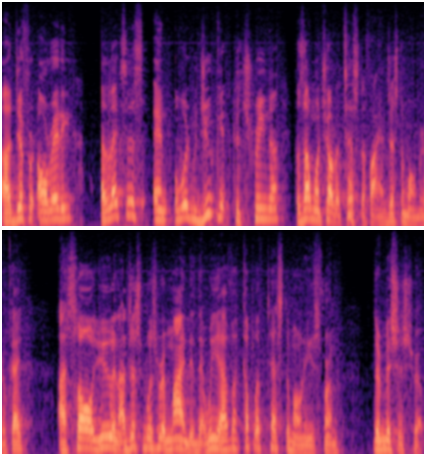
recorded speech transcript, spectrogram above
uh, different already. Alexis, and would you get Katrina? Because I want y'all to testify in just a moment, okay? I saw you and I just was reminded that we have a couple of testimonies from their missions trip.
